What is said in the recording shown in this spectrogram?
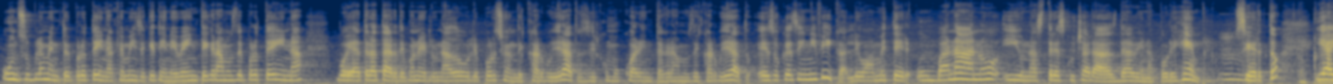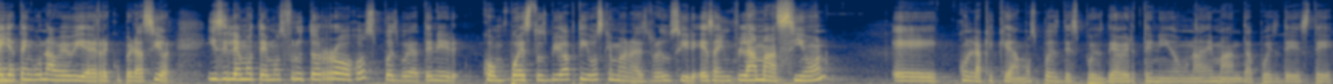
un suplemento de proteína que me dice que tiene 20 gramos de proteína, voy a tratar de ponerle una doble porción de carbohidrato, es decir, como 40 gramos de carbohidrato. ¿Eso qué significa? Le voy a meter un banano y unas 3 cucharadas de avena, por ejemplo, ¿cierto? Y ahí ya tengo una bebida de recuperación. Y si le metemos frutos rojos, pues voy a tener compuestos bioactivos que me van a reducir esa inflamación eh, con la que quedamos pues después de haber tenido una demanda pues de este,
